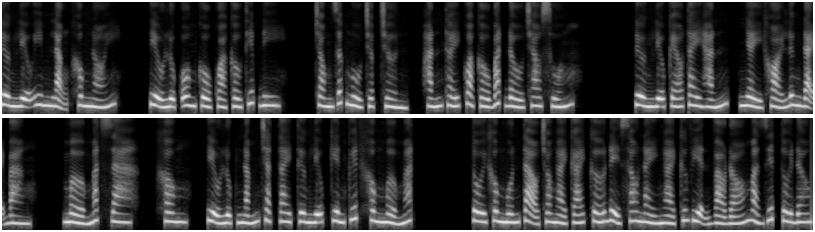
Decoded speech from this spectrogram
Tương liễu im lặng không nói. Tiểu lục ôm cổ quả cầu thiếp đi. Trong giấc ngủ chập chờn hắn thấy quả cầu bắt đầu trao xuống. Tường liễu kéo tay hắn, nhảy khỏi lưng đại bàng. Mở mắt ra, không, tiểu lục nắm chặt tay tương liễu kiên quyết không mở mắt. Tôi không muốn tạo cho ngài cái cớ để sau này ngài cứ viện vào đó mà giết tôi đâu.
